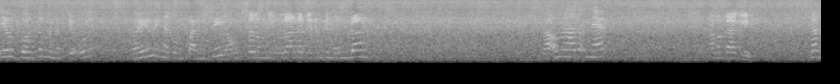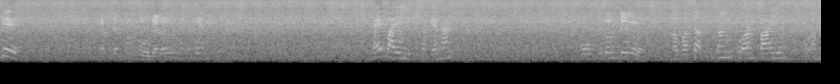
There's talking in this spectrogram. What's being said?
Ayaw, gonto mo na siya. Uy, mahiwi na tong panty. Naunsa lang ni ulana di naman ni mundang. Kao mo na ito, net. Amang kagi. Sige. Kapsat man ko, dala lang mo ko. Ay, pa yung sakyanan. Huwag ko bantay ka ba? Mabasa ang kuan pa yung kuan.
